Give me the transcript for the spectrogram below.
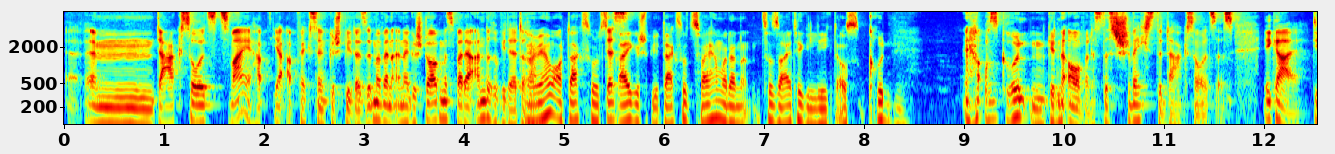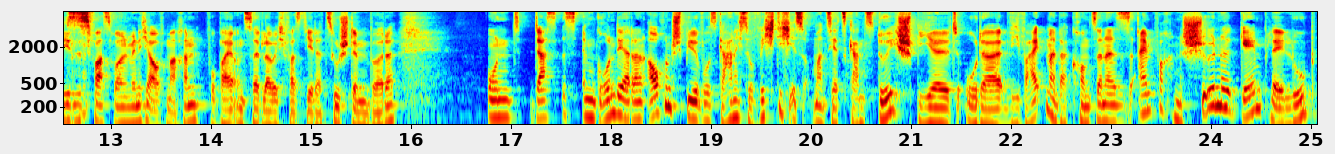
äh, ähm, Dark Souls 2 habt ihr abwechselnd gespielt. Also immer wenn einer gestorben ist, war der andere wieder dran. Ja, wir haben auch Dark Souls das, 3 gespielt. Dark Souls 2 haben wir dann zur Seite gelegt, aus Gründen. Aus Gründen, genau, weil das das schwächste Dark Souls ist. Egal, dieses Fass wollen wir nicht aufmachen, wobei uns da, glaube ich, fast jeder zustimmen würde. Und das ist im Grunde ja dann auch ein Spiel, wo es gar nicht so wichtig ist, ob man es jetzt ganz durchspielt oder wie weit man da kommt, sondern es ist einfach eine schöne Gameplay-Loop,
